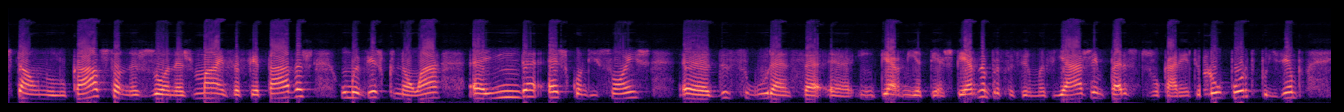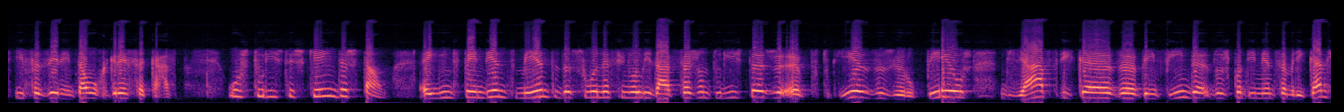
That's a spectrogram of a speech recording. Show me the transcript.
estão no local, estão nas zonas mais afetadas, uma vez que não há ainda as condições uh, de segurança uh, interna e até externa para fazer uma viagem, para se deslocarem até o aeroporto, por exemplo, e fazer então o regresso a casa os turistas que ainda estão, independentemente da sua nacionalidade, sejam turistas uh, portugueses, europeus, de África, de, de, enfim, de, dos continentes americanos,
